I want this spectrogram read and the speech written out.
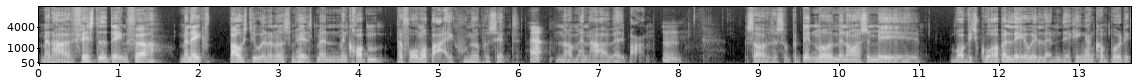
Man har festet dagen før. Man er ikke bagstiv eller noget som helst, men, men kroppen performer bare ikke 100%, Ja. når man har været i barn. Mm. Så, så på den måde, men også med, hvor vi skulle op og lave et eller andet. Jeg kan ikke engang komme på et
